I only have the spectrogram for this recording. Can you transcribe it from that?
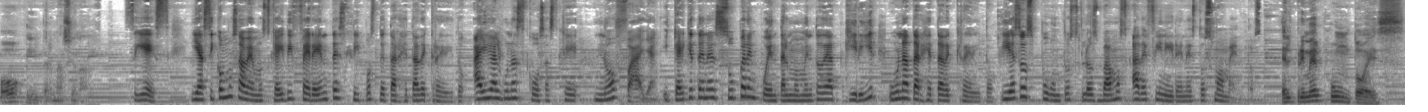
o internacional. Y así como sabemos que hay diferentes tipos de tarjeta de crédito, hay algunas cosas que no fallan y que hay que tener súper en cuenta al momento de adquirir una tarjeta de crédito. Y esos puntos los vamos a definir en estos momentos. El primer punto es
